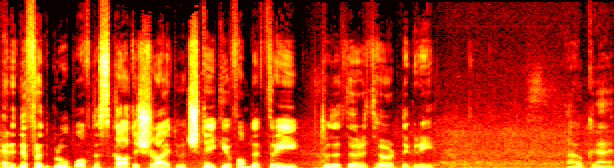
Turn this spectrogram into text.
and a different group of the Scottish Rite, which take you from the three to the 33rd degree. Okay.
